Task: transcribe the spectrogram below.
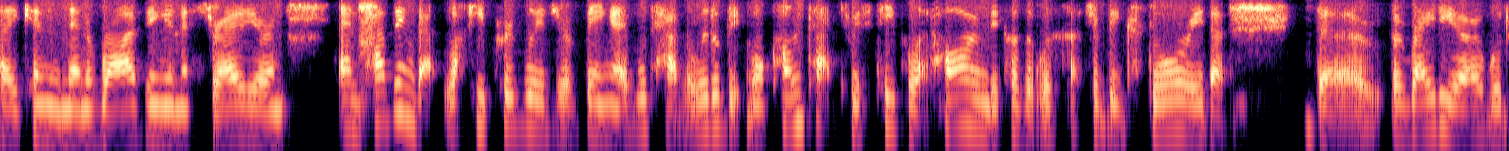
taken and then arriving in Australia and and having that lucky privilege of being able to have a little bit more contact with people at home because it was such a big story that the the radio would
